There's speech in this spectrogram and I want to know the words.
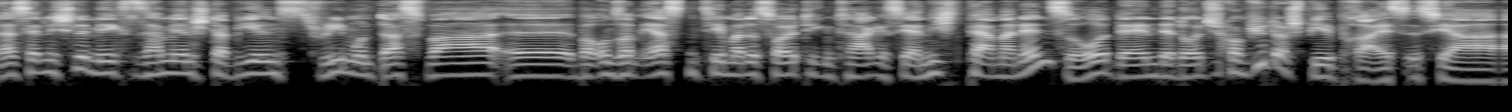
Das ist ja nicht schlimm. Wenigstens haben wir einen stabilen Stream und das war äh, bei unserem ersten Thema des heutigen Tages ja nicht permanent so, denn der Deutsche Computerspielpreis ist ja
